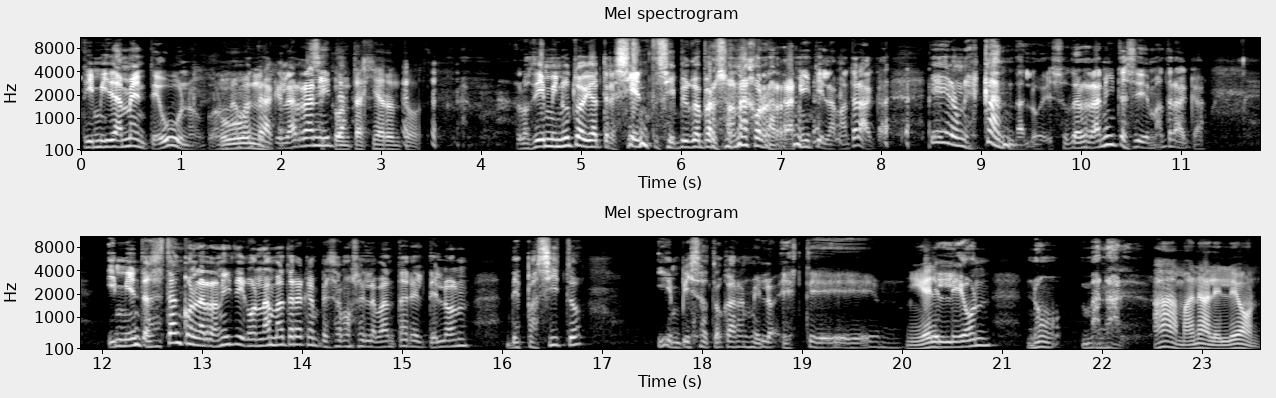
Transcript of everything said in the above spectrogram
tímidamente uno con Uno. matraca y la Se ranita. contagiaron todos. A los 10 minutos había 300 y pico de personas con la ranita y la matraca. Era un escándalo eso, de ranitas y de matraca. Y mientras están con la ranita y con la matraca, empezamos a levantar el telón despacito y empieza a tocar melo- este ¿Miguel? el león, no, Manal. Ah, Manal, el león.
